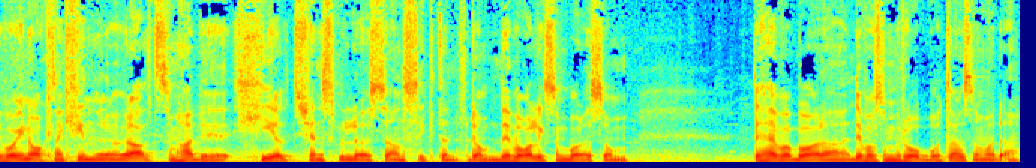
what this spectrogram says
Det var ju nakna kvinnor överallt som hade helt känslolösa ansikten. För de, det var liksom bara som... Det här var bara... Det var som robotar som var där.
